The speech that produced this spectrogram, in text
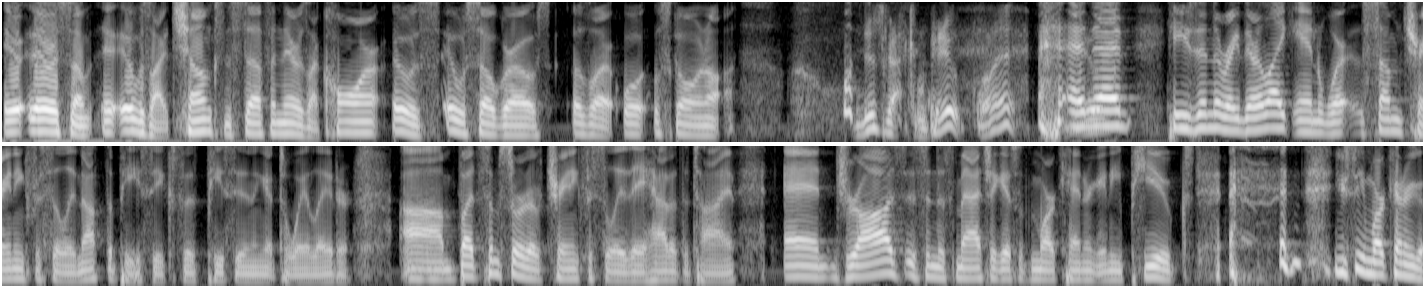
it, there was some. It, it was like chunks and stuff in there. It was like corn. It was it was so gross. I was like, what, what's going on? This got compute. What? And then he's in the ring. They're like in where, some training facility, not the PC, because the PC didn't get to way later, um, but some sort of training facility they had at the time. And Droz is in this match, I guess, with Mark Henry, and he pukes. and you see Mark Henry go,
